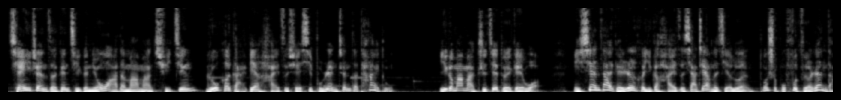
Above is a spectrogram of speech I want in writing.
前一阵子跟几个牛娃的妈妈取经，如何改变孩子学习不认真的态度？一个妈妈直接怼给我：“你现在给任何一个孩子下这样的结论，都是不负责任的。”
